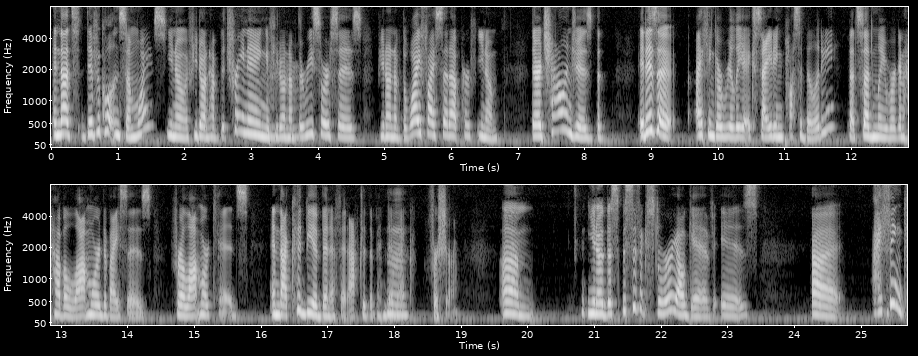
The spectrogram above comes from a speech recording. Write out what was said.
And that's difficult in some ways. You know, if you don't have the training, if you don't have mm-hmm. the resources, if you don't have the Wi-Fi set up, perf- you know, there are challenges, but it is a I think a really exciting possibility that suddenly we're going to have a lot more devices for a lot more kids and that could be a benefit after the pandemic mm. for sure. Um you know, the specific story I'll give is uh I think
